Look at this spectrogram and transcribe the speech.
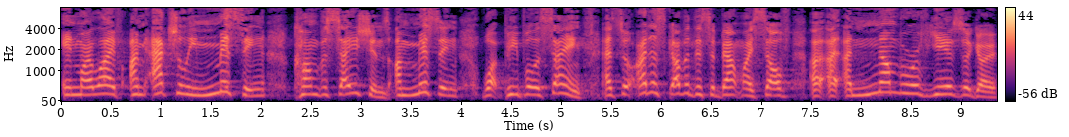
in my life. I'm actually missing conversations. I'm missing what people are saying. And so I discovered this about myself a, a number of years ago.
